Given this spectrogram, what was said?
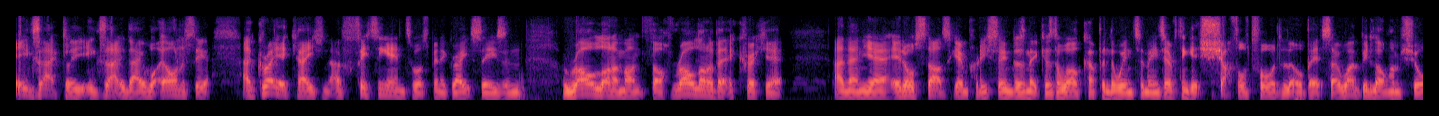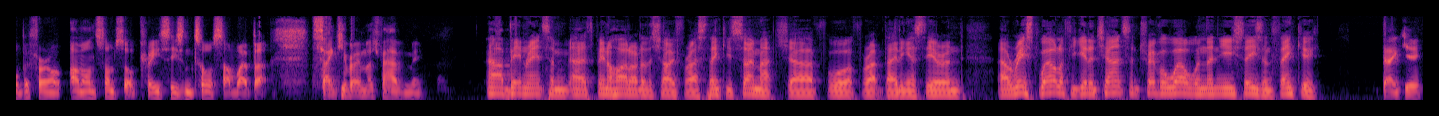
exactly, exactly that. Honestly, a great occasion, a fitting end to what's been a great season. Roll on a month off, roll on a bit of cricket, and then yeah, it all starts again pretty soon, doesn't it? Because the World Cup in the winter means everything gets shuffled forward a little bit. So it won't be long, I'm sure, before I'm on some sort of pre-season tour somewhere. But thank you very much for having me. Uh, ben Ransom, uh, it's been a highlight of the show for us. Thank you so much uh, for for updating us there, and uh, rest well if you get a chance, and travel well in the new season. Thank you. Thank you.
